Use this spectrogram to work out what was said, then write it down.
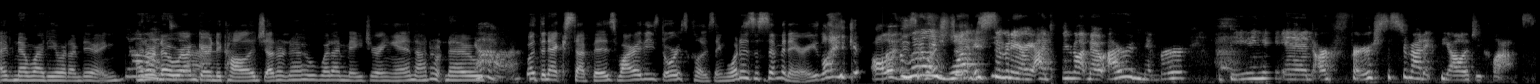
I have no idea what I'm doing. No I don't know idea. where I'm going to college. I don't know what I'm majoring in. I don't know yeah. what the next step is. Why are these doors closing? What is a seminary? Like all of these Literally, questions. what is seminary? I do not know. I remember being in our first systematic theology class.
